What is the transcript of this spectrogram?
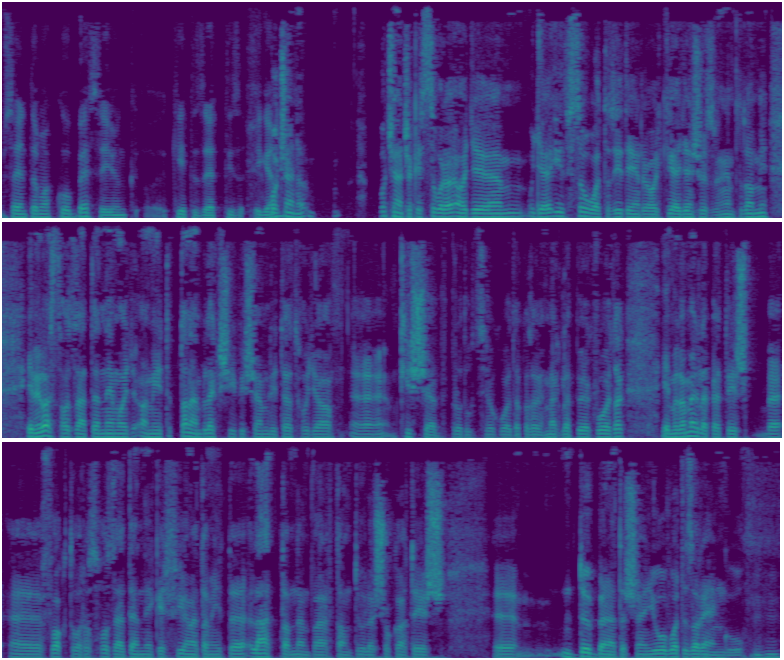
szerintem akkor beszéljünk 2010... Igen? Bocsánat, Bocsánat, csak egy szóra, hogy ugye itt szó volt az idénről, hogy kiegyensúlyozunk, nem tudom mi. Én még azt hozzátenném, hogy amit talán Black Sheep is említett, hogy a e, kisebb produkciók voltak az, amik meglepőek voltak. Én még a meglepetés e, faktorhoz hozzátennék egy filmet, amit e, láttam, nem vártam tőle sokat, és e, döbbenetesen jó volt, ez a Rengo. Uh-huh.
